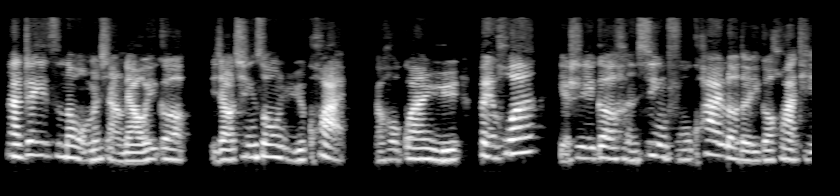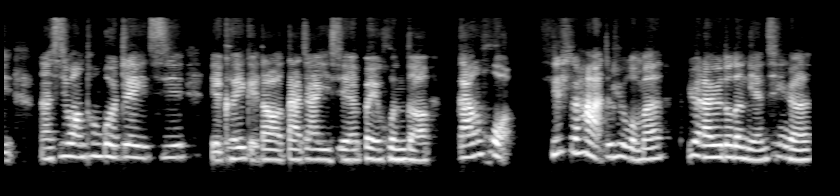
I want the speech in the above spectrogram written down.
那这一次呢，我们想聊一个比较轻松愉快，然后关于备婚，也是一个很幸福快乐的一个话题。那希望通过这一期，也可以给到大家一些备婚的干货。其实哈，就是我们越来越多的年轻人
